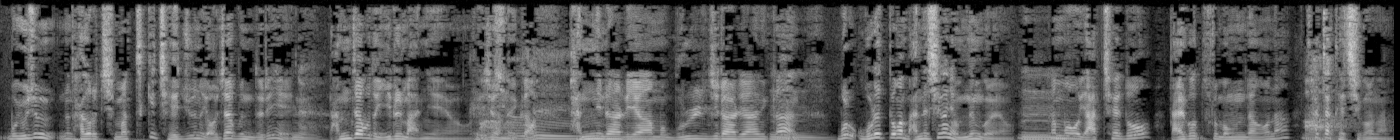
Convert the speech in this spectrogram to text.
뭐 요즘은 다 그렇지만 특히 제주는 여자분들이 네. 남자보다 일을 많이 해요. 그렇죠. 예전에 그러니까 음. 밭일하랴 뭐 물질하랴 하니까 음. 뭘 오랫동안 만들 시간이 없는 거예요. 음. 그러니까 뭐 야채도 날 것으로 먹는다거나 살짝 아. 데치거나.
